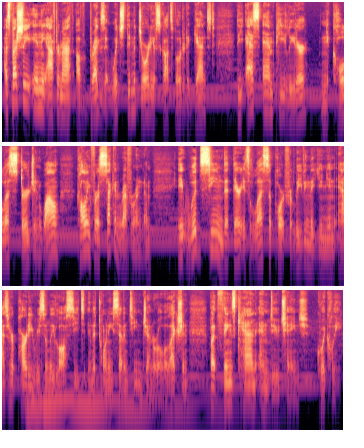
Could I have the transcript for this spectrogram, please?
especially in the aftermath of Brexit, which the majority of Scots voted against. The SNP leader, Nicola Sturgeon. While calling for a second referendum, it would seem that there is less support for leaving the Union as her party recently lost seats in the 2017 general election. But things can and do change quickly.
